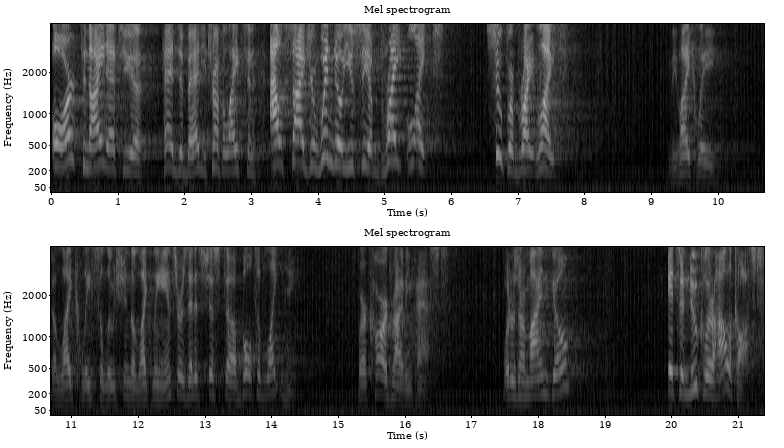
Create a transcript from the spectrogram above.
Or tonight, after you head to bed, you turn off the lights, and outside your window, you see a bright light super bright light. The likely, the likely solution, the likely answer is that it's just a bolt of lightning or a car driving past. Where does our mind go? It's a nuclear holocaust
